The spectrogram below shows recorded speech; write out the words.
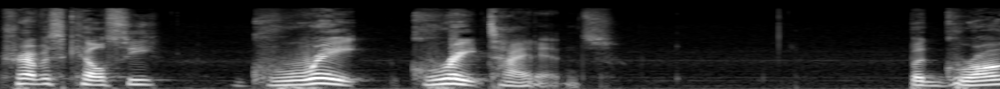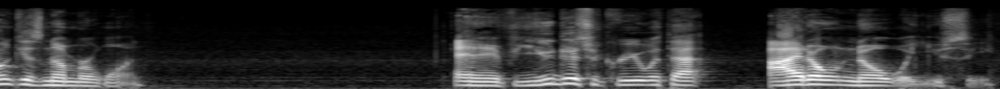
Travis Kelce, great, great tight ends. But Gronk is number one. And if you disagree with that, I don't know what you see.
